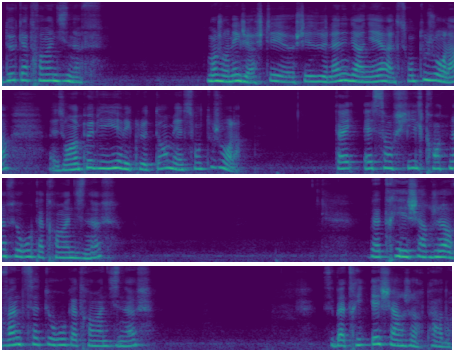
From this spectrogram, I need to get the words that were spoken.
2,99. Moi, j'en ai que j'ai acheté euh, chez eux l'année dernière. Elles sont toujours là. Elles ont un peu vieilli avec le temps, mais elles sont toujours là. Taille S en fil, 39,99€. Batterie et chargeur, 27,99€. C'est batterie et chargeur, pardon.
